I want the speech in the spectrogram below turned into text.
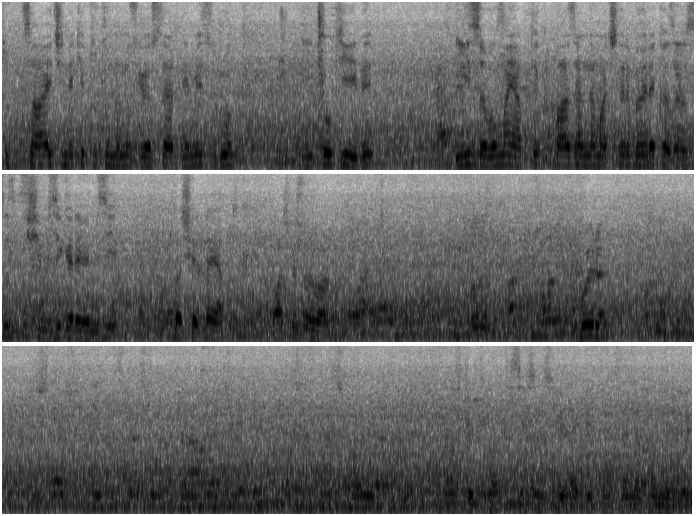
tut, saha içindeki tutumumuz, gösterdiğimiz ruh çok iyiydi. İyi savunma yaptık. Bazen de maçları böyle kazanırsınız. İşimizi, görevimizi başarıyla yaptık. Başka soru var mı? Buyurun. After 20 seasons we have beaten Fener and away.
